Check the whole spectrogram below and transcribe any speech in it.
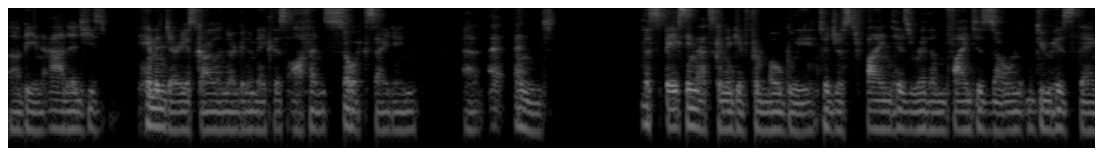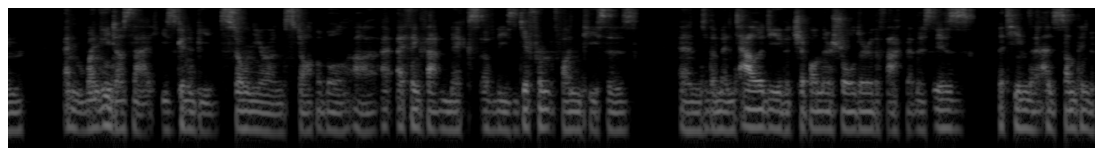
uh, being added. He's him and Darius Garland are going to make this offense so exciting, uh, and the spacing that's going to give for Mobley to just find his rhythm, find his zone, do his thing. And when he does that, he's going to be so near unstoppable. Uh, I, I think that mix of these different fun pieces and the mentality, the chip on their shoulder, the fact that this is a team that has something to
